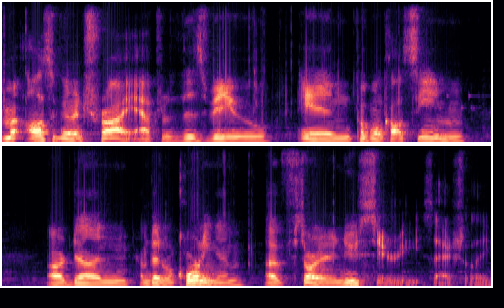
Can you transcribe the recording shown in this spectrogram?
I'm also going to try after this video and Pokemon Colosseum are done, I'm done recording them, of starting a new series actually.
